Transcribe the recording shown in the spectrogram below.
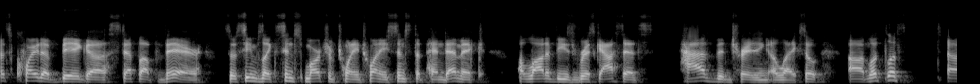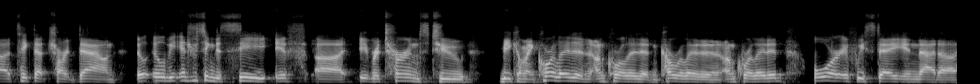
that's quite a big uh, step up there. So it seems like since March of 2020, since the pandemic, a lot of these risk assets have been trading alike. So um, let, let's uh, take that chart down. It'll, it'll, be interesting to see if uh, it returns to becoming correlated and uncorrelated and correlated and uncorrelated, or if we stay in that uh,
